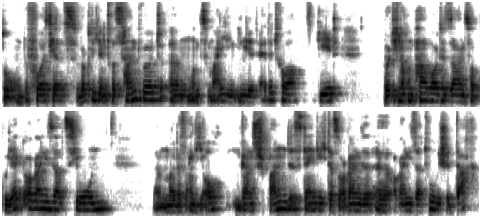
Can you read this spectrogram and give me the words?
So, und bevor es jetzt wirklich interessant wird ähm, und zum eigentlichen Ingrid Editor geht, würde ich noch ein paar Worte sagen zur Projektorganisation, ähm, weil das eigentlich auch ganz spannend ist, denke ich. Das Organis äh, organisatorische Dach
